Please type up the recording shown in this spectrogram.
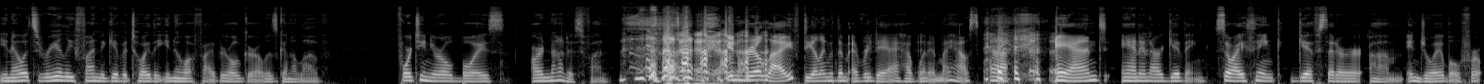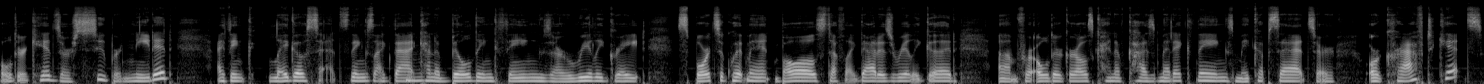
You know, it's really fun to give a toy that you know a five year old girl is going to love. 14 year old boys are not as fun in real life dealing with them every day i have one in my house uh, and and in our giving so i think gifts that are um, enjoyable for older kids are super needed i think lego sets things like that mm-hmm. kind of building things are really great sports equipment balls stuff like that is really good um, for older girls kind of cosmetic things makeup sets or or craft kits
